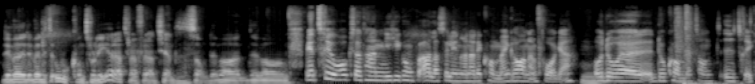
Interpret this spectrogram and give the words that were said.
Det, var, det var lite okontrollerat framförallt kändes det som. Det var, det var... Men jag tror också att han gick igång på alla cylindrar när det kom en Granen-fråga. Mm. Och då, då kom ett sånt uttryck.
